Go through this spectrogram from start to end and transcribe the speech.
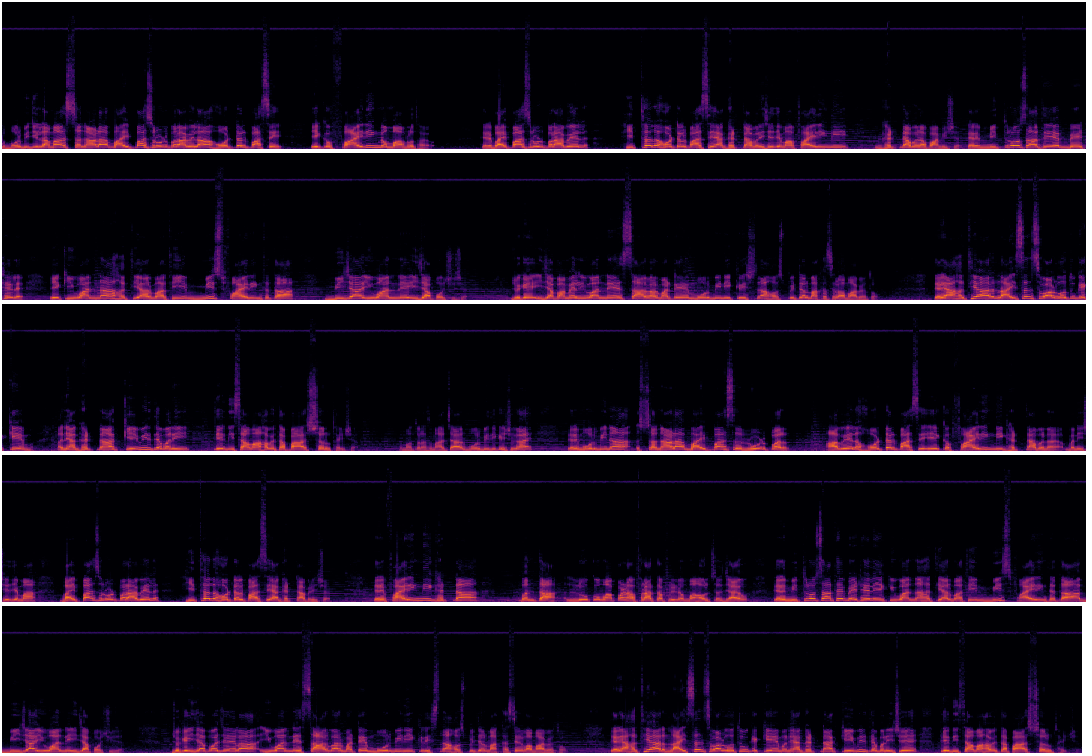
તો મોરબી જિલ્લામાં Sanala bypass road પર આવેલા હોટલ પાસે એક ફાયરિંગનો મામલો થયો. ત્યારે બાયપાસ રોડ પર આવેલ હિથલ હોટલ પાસે આ ઘટના બની છે, જેમાં ફાયરિંગની ઘટના બના પામી છે. ત્યારે મિત્રો સાથે બેઠેલ એક યુવાનના હથિયારમાંથી મિસ ફાયરિંગ થતાં બીજા યુવાનને ઈજા પહોંચી છે. જોકે ઈજા પામેલ યુવાનને સારવાર માટે મોરબીની ક્રિષ્ના હોસ્પિટલમાં ખસેડવામાં આવ્યો હતો. ત્યારે આ હથિયાર લાયસન્સવાળું હતું કે કેમ? અને આ ઘટના કેવી રીતે બની તે દિશામાં હવે તપાસ શરૂ થઈ છે. મહત્વના સમાચાર, મોરબીથી કહી શકાય. ત્યારે મોરબીના સનાળા બાયપાસ રોડ પર આવેલ હોટલ પાસે એક ફાયરિંગની ઘટના બની છે, જેમાં બાયપાસ રોડ પર આવેલ હિથલ હોટલ પાસે આ ઘટના બની છે. ત્યારે ફાયરિંગની ઘટના બનતા લોકોમાં પણ અફરાતફરીનો માહોલ સર્જાયો. ત્યારે મિત્રો સાથે બેઠેલ એક યુવાનના હથિયારમાંથી મિસ ફાયરિંગ થતાં બીજા યુવાનને ઈજા પહોંચી છે. જોકે ઈજા પહોંચેલા યુવાનને સારવાર માટે મોરબીની ક્રિષ્ના હોસ્પિટલમાં ખસેડવામાં આવ્યો હતો. ત્યારે આ હથિયાર લાયસન્સવાળું હતું કે કેમ અને આ ઘટના કેવી રીતે બની છે તે દિશામાં હવે તપાસ શરૂ થઈ છે.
